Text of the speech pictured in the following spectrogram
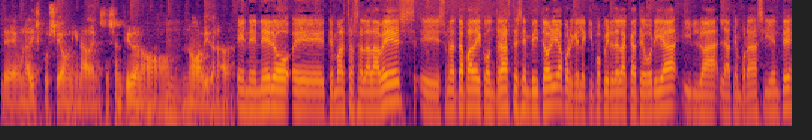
de una discusión ni nada. En ese sentido no, mm. no ha habido nada. En enero eh, te marchas al Alavés. Eh, es una etapa de contrastes en Vitoria porque el equipo pierde la categoría y la, temporada siguiente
